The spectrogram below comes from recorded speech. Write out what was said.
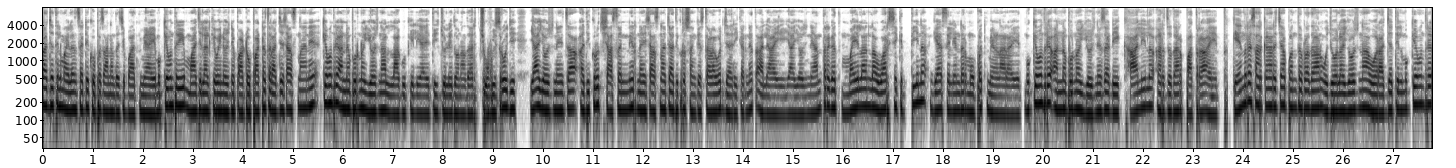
राज्यातील महिलांसाठी खूपच आनंदाची बातमी आहे. मुख्यमंत्री माझी लाडकी बहीण योजनेपाठोपाठच राज्य शासनाने मुख्यमंत्री अन्नपूर्ण योजना लागू केली आहे. तीस जुलै दोन हजार चोवीस रोजी या योजनेचा अधिकृत शासन निर्णय शासनाच्या अधिकृत संकेतस्थळावर जारी करण्यात आला आहे. या योजनेअंतर्गत महिलांना वार्षिक तीन गॅस सिलेंडर मोफत मिळणार आहेत. मुख्यमंत्री अन्नपूर्ण योजनेसाठी खालील अर्जदार पात्र आहेत. केंद्र सरकारच्या पंतप्रधान उज्ज्वला योजना व राज्यातील मुख्यमंत्री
